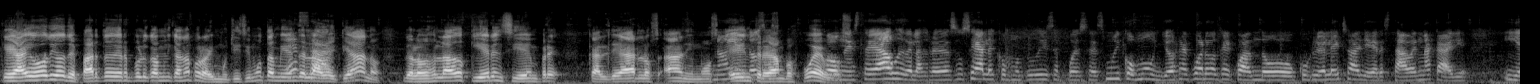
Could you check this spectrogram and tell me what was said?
Que hay odio de parte de República Dominicana, pero hay muchísimo también del lado haitiano. De los dos lados quieren siempre caldear los ánimos No, y entre entonces, ambos pueblos. Con este auge de las redes sociales, como tú dices, pues es muy común. Yo recuerdo que cuando ocurrió el hecho ayer, estaba en la calle y,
